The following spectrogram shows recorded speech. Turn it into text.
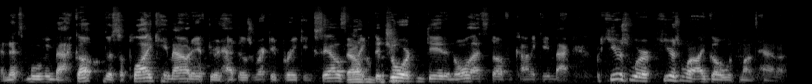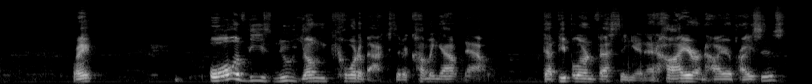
and that's moving back up. The supply came out after it had those record breaking sales, like the Jordan did, and all that stuff. It kind of came back. But here's where here's where I go with Montana, right? All of these new young quarterbacks that are coming out now, that people are investing in at higher and higher prices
